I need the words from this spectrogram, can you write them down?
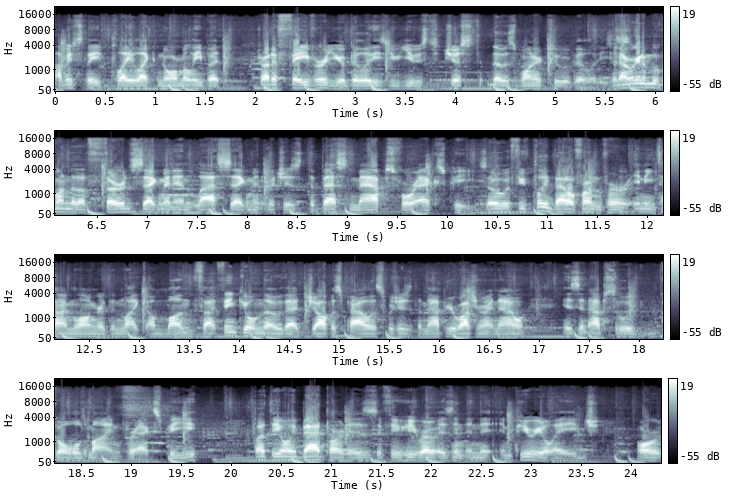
Obviously play like normally, but Try to favor your abilities you use to just those one or two abilities. So now we're to move on to the third segment and last segment, which is the best maps for XP. So if you've played Battlefront for any time longer than like a month, I think you'll know that Jabba's Palace, which is the map you're watching right now, is an absolute gold mine for XP. But the only bad part is, if your hero isn't in the Imperial Age, or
